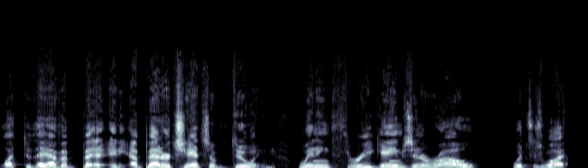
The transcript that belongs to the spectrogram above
what do they have a be, a better chance of doing? Winning three games in a row, which is what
